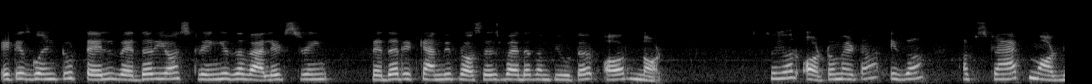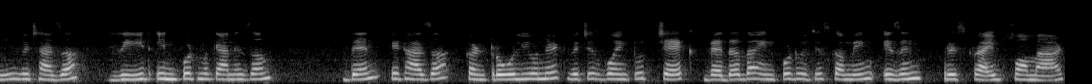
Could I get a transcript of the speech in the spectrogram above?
It is going to tell whether your string is a valid string, whether it can be processed by the computer or not. So your automata is a abstract model which has a read input mechanism. Then it has a control unit which is going to check whether the input which is coming is in prescribed format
